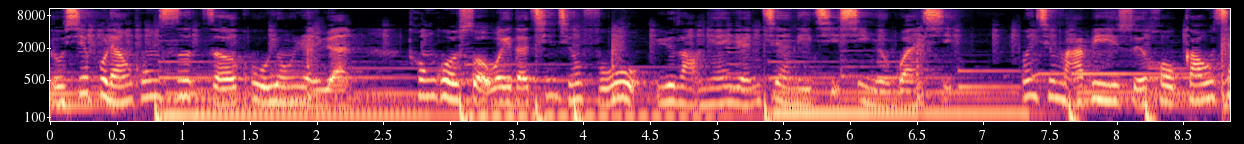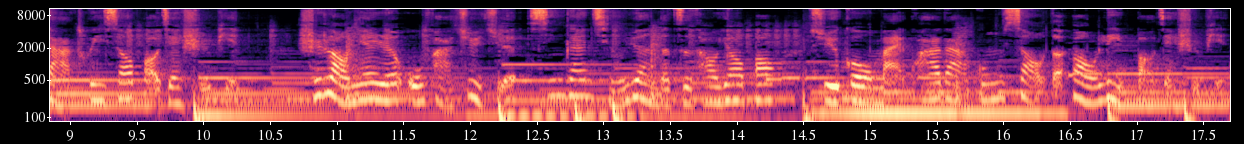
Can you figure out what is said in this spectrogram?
有些不良公司则雇佣人员，通过所谓的亲情服务与老年人建立起信任关系。温情麻痹随后高价推销保健食品，使老年人无法拒绝，心甘情愿地自掏腰包去购买夸大功效的暴利保健食品。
